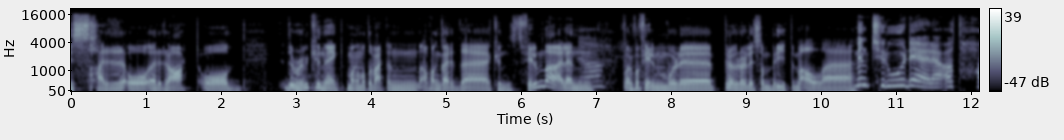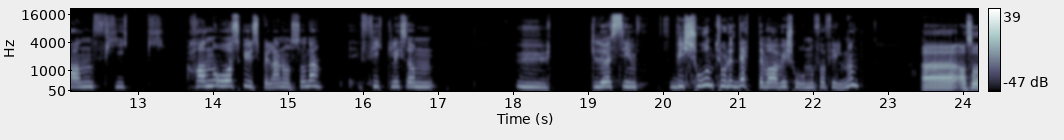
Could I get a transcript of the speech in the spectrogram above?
bisarr og rart. Og The Room kunne egentlig på mange måter vært en avantgarde kunstfilm, da. Eller en Ja. Form for film hvor de prøver å liksom bryte med alle Men tror dere at han fikk Han og skuespilleren også, da, fikk liksom utløst sin visjon? Tror du dette var visjonen for filmen? Uh, altså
